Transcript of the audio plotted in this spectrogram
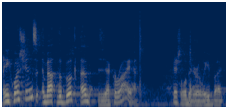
Any questions about the book of Zechariah? Finished a little bit early, but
